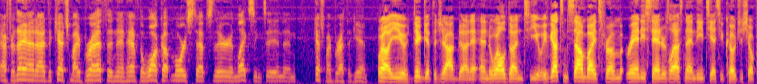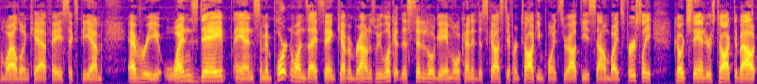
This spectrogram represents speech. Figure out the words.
after that, I had to catch my breath and then have to walk up more steps there in Lexington and catch my breath again. Well, you did get the job done, and well done to you. We've got some sound bites from Randy Sanders last night in the ETSU Coaches Show from Wildwing Cafe, 6 p.m. every Wednesday, and some important ones, I think, Kevin Brown, as we look at this Citadel game. We'll kind of discuss different talking points throughout these sound bites. Firstly, Coach Sanders talked about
